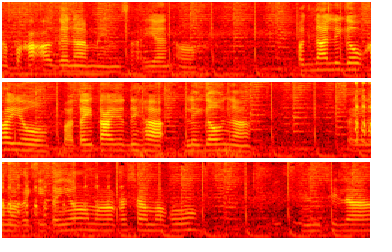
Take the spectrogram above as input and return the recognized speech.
Napakaaga namin. So, ayan, oh. Pag naligaw kayo, patay tayo diha. Ligaw na. So, ayan ang makikita nyo, ang mga kasama ko. Ayan sila.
